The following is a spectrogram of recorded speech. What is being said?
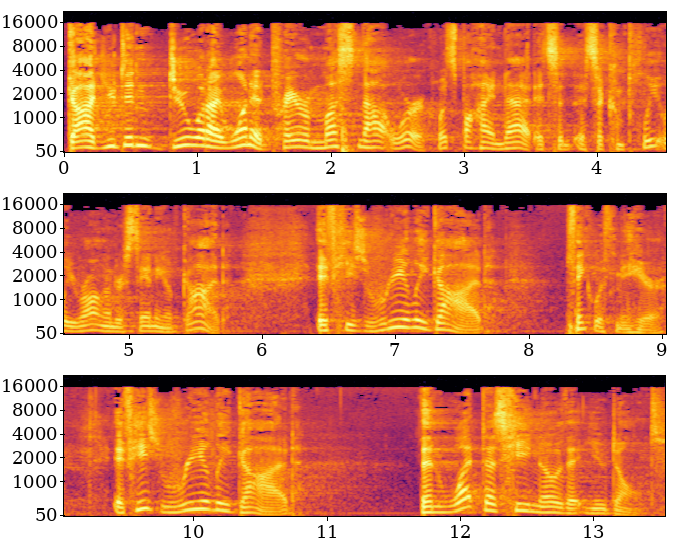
God, you didn't do what I wanted. Prayer must not work. What's behind that? It's a, it's a completely wrong understanding of God. If He's really God, think with me here. If He's really God, then what does He know that you don't?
